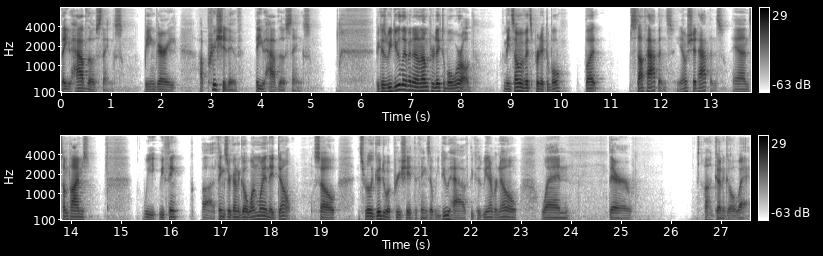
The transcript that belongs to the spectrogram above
that you have those things, being very appreciative that you have those things. Because we do live in an unpredictable world. I mean, some of it's predictable, but stuff happens. You know, shit happens. And sometimes we, we think uh, things are going to go one way and they don't. So it's really good to appreciate the things that we do have because we never know when they're uh, going to go away.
